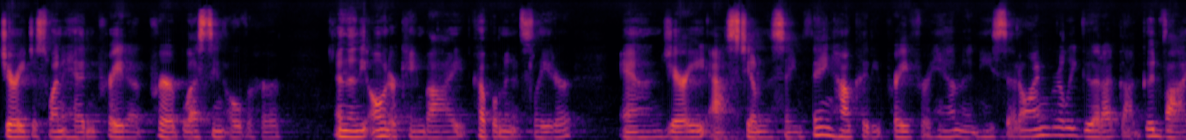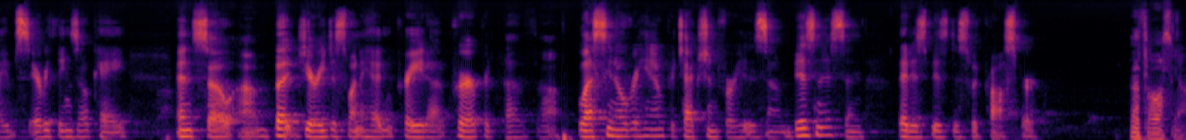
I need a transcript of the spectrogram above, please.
Jerry just went ahead and prayed a prayer blessing over her. And then the owner came by a couple minutes later, and Jerry asked him the same thing how could he pray for him? And he said, Oh, I'm really good. I've got good vibes. Everything's okay. And so, um, but Jerry just went ahead and prayed a prayer of uh, blessing over him, protection for his um, business, and that his business would prosper. That's awesome. Yeah.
